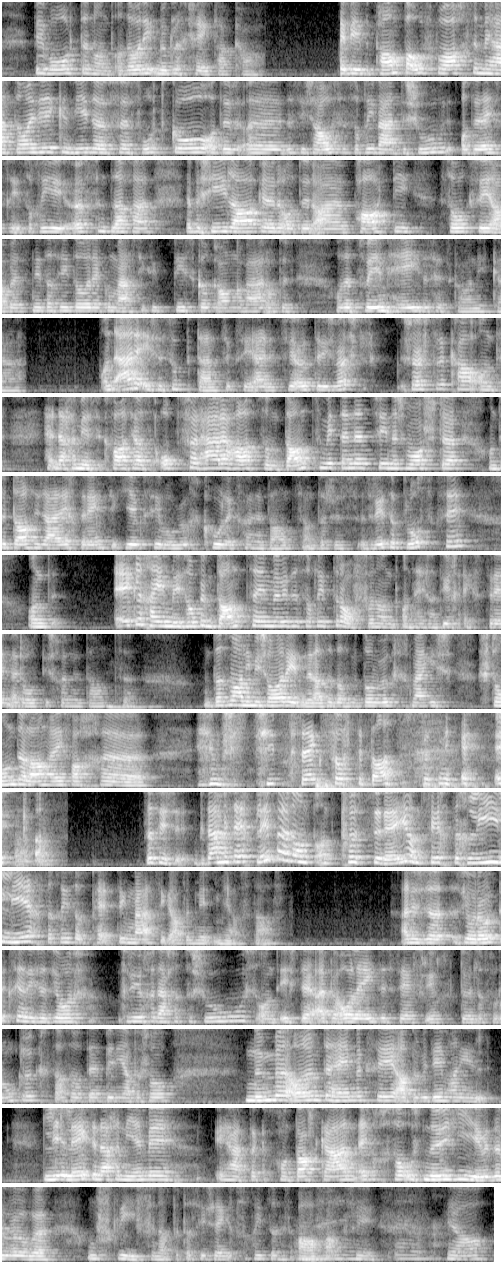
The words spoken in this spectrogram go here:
worden und, und auch die Möglichkeit hatte. Ich bin in der Pampa aufgewachsen, wir durften auch nicht irgendwie fortgehen oder äh, das ist alles so ein bisschen während der Schule oder in so ein bisschen öffentlichen eben Skilager oder äh, Party so gesehen, aber jetzt nicht, dass ich da regelmässig in die Disco gegangen wäre oder, oder zu ihm hey, das hat es gar nicht gegeben. Und er war ein super Tänzer, er hatte zwei ältere Schwestern, Schwestern und hat musste quasi als Opfer herhaben zum Tanzen mit diesen zwei Schwestern. Und durch das war eigentlich der einzige, der wirklich cool tanzen konnte. Und das war ein, ein riesen Plus. Gewesen. Und eigentlich haben wir auch beim Tanzen immer wieder so ein bisschen getroffen und, und hast natürlich extrem erotisch können tanzen Und das kann ich mich schon erinnern, also dass man da wirklich manchmal stundenlang einfach äh, im Prinzip Sex auf der Tanzbühne das ist, bei dem ist es echt geblieben und, und Küsserei und vielleicht ein bisschen leicht, ein bisschen so petting aber nicht mehr als das. Er war ein Jahr älter und ist ein Jahr früher zur Schule aus und ist dann eben auch leider sehr früh tödlich verunglückt. Also dann bin ich aber schon nicht mehr, auch nicht daheim gewesen, aber bei dem habe ich leider nachher nie mehr, ich hätte Kontakt gerne einfach so aus Neugier wieder aufgreifen aber das war eigentlich so ein bisschen der Anfang. Mhm. Ja.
